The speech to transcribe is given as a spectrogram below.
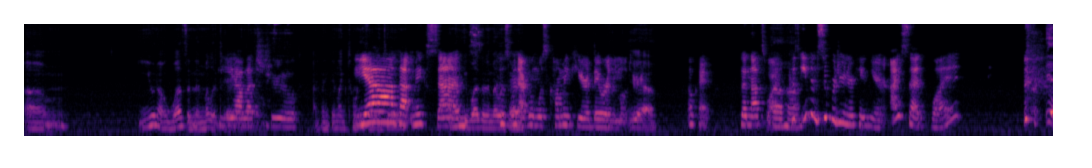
um, you know, was in the military. yeah, that's though. true. I think in like 2017. Yeah, that makes sense. He was in the military. Because when everyone was coming here, they were in the military. Yeah. Okay. Then that's why. Because Uh-huh. even Super Junior came here. I said, what? Exactly.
